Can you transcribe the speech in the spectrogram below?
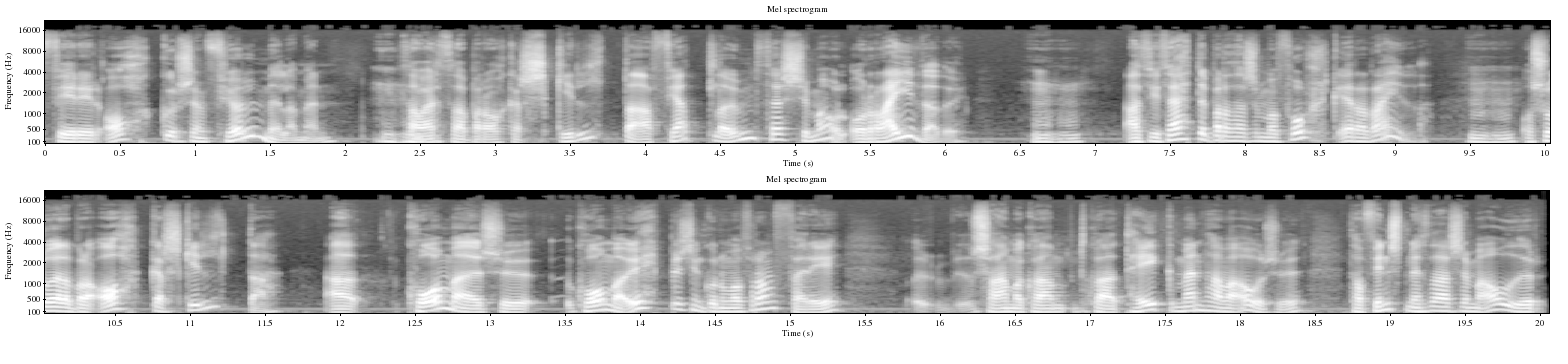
fyrir okkur sem fjölmiðlamenn mm -hmm. þá er það bara okkar skilda að fjalla um þessi mál og ræða þau mm -hmm. af því þetta er bara það sem að fólk er að ræða mm -hmm. og svo er það bara okkar skilda að koma þessu koma upplýsingunum á framfæri sama hvað, hvað teik menn hafa á þessu þá finnst mér það sem áður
